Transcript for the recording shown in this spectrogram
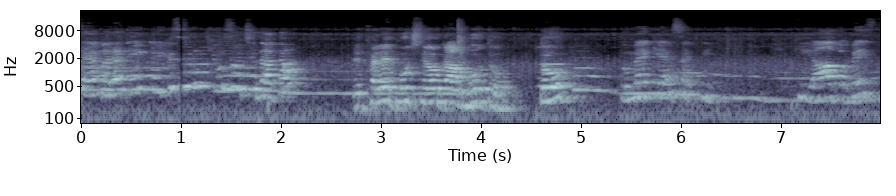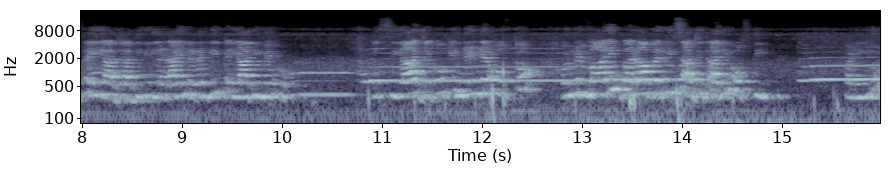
सह मरद एक तरीके से क्यों सोचे ये थने पूछने हो काम हो तो। तो? तो मैं कह सकती कि आप अबे सही आज़ादी की लड़ाई लड़ने की तैयारी में हो। तो सिया जगहों के निर्णय हो तो उनमें मारी बराबर की साझेदारी होती। यूँ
